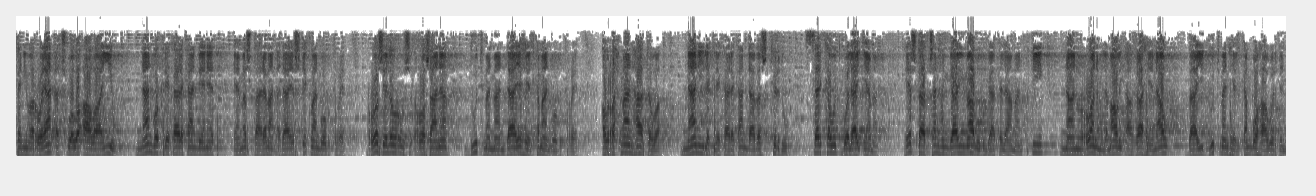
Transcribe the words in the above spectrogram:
کە نیوەڕۆیان ئەچووەوە ئاڵایی و نان بۆ کرێکارەکان بێنێت، ئێمەش پارەمان ئەدایە شتێکمان بۆ بکڕێ، ڕۆژێ لەو ڕۆژانە دوو تمەنمان دایە هێلکەمان بۆ بکڕێ. ئەو ڕەحمان هاتەوە، نانی لە کرێکارەکان دابەش کرد و سەرکەوت بۆ لای ئێمە. هێشتا چەند هەنگاوی مابوو بگاتە لامان، کوتی نان و ڕۆنم لە ماڵی ئاغا هێنا و بایی دوو تمەن هێلکەم بۆ هاوردن.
